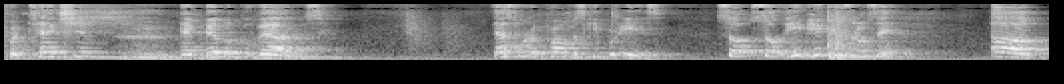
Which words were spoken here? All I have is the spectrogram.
protection, and biblical values. That's what a promise keeper is. So, so here's what I'm saying. Uh,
